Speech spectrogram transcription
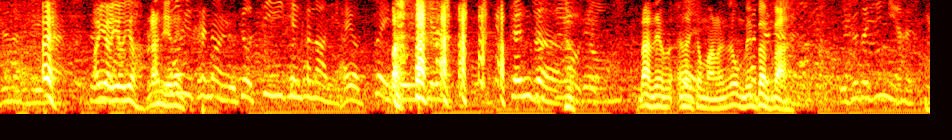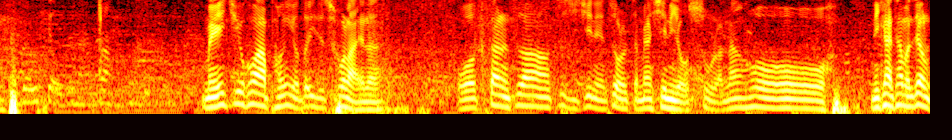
真的很厉害。哎，哎呦呦呦，那你？终于看到你，我就第一天看到你，还有最后一天，真的。那那那干嘛呢？那我没办法。我觉得今年很优秀，真的很棒。每一句话，朋友都一直出来了。我当然知道自己今年做的怎么样，心里有数了。然后你看他们这种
